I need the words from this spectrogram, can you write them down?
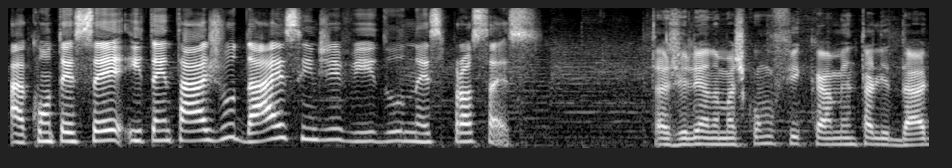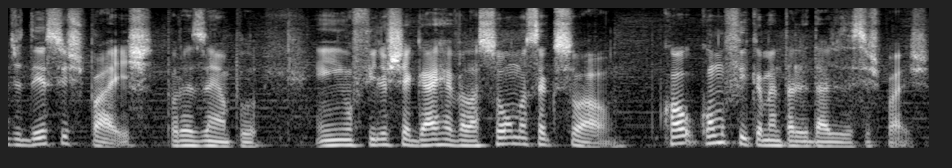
acontecer e tentar ajudar esse indivíduo nesse processo. Tá, Juliana, mas como fica a mentalidade desses pais? Por exemplo, em um filho chegar e revelar sou homossexual. Qual, como fica a mentalidade desses pais?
